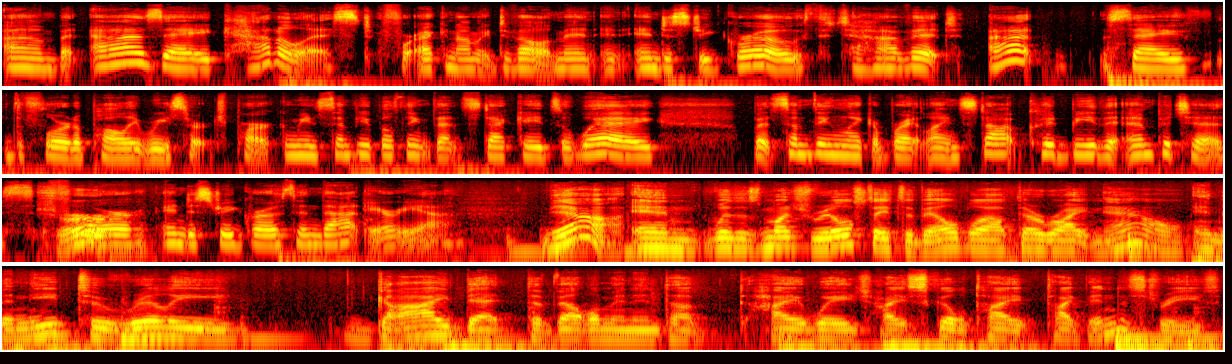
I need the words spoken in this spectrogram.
um, but as a catalyst for economic development and industry growth, to have it at, say, the Florida Poly Research Park. I mean, some people think that's decades away, but something like a Brightline Stop could be the impetus sure. for industry growth in that area. Yeah, and with as much real estate available out there right now and the need to really guide that development into high wage, high skill type type industries.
